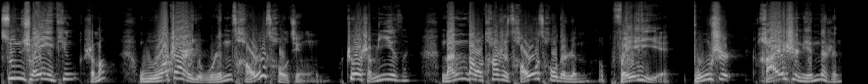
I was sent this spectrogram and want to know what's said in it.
孙权一听，什么？我这儿有人曹操敬慕，这什么意思？难道他是曹操的人吗？非也，不是，还是您的人。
